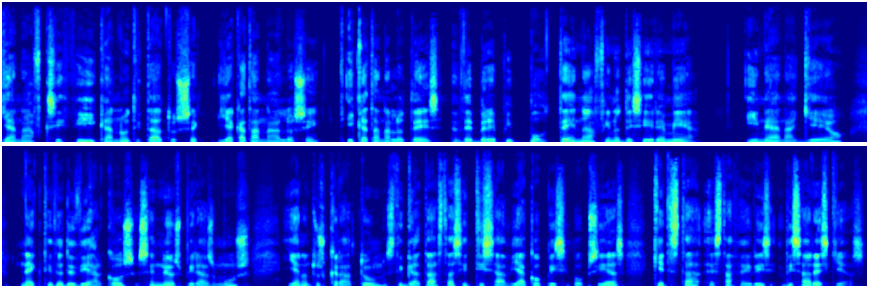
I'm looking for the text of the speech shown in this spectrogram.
Για να αυξηθεί η ικανότητά τους για κατανάλωση, οι καταναλωτές δεν πρέπει ποτέ να αφήνονται σε ηρεμία. είναι αναγκαίο να εκτίθενται διαρκώς σε νέους πειρασμούς για να τους κρατούν στην κατάσταση της αδιάκοπης υποψίας και της σταθερής δυσαρέσκειας.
